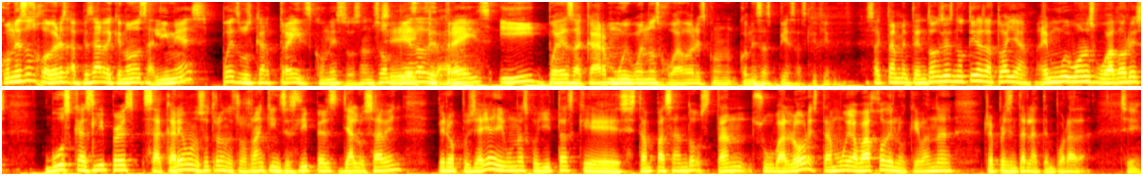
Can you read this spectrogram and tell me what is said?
con esos jugadores, a pesar de que no los alinees, puedes buscar trades con esos. Son, piezas de trades y puedes sacar muy buenos jugadores con, esas piezas que tienes. Exactamente. Entonces no tires la toalla. Hay muy buenos jugadores. Busca sleepers. Sacaremos nosotros nuestros rankings de sleepers, ya lo saben. Pero pues ya hay unas joyitas que se están pasando. Están, su valor está muy abajo de lo que van a representar en la temporada. Sí.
